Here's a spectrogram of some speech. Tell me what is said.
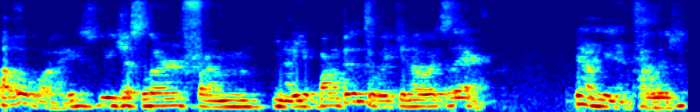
Otherwise, we just learn from, you know, you bump into it, you know it's there. You don't need intelligence.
